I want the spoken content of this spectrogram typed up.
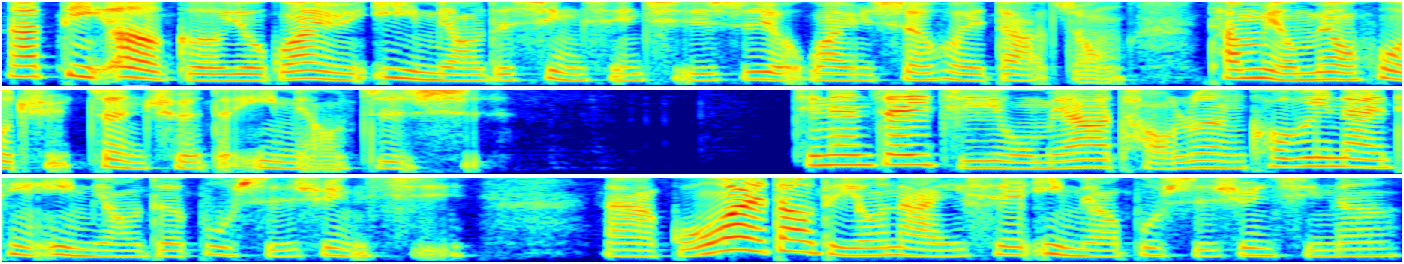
那第二个有关于疫苗的信心，其实是有关于社会大众他们有没有获取正确的疫苗知识。今天这一集我们要讨论 COVID-19 疫苗的不实讯息。那国外到底有哪一些疫苗不实讯息呢？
